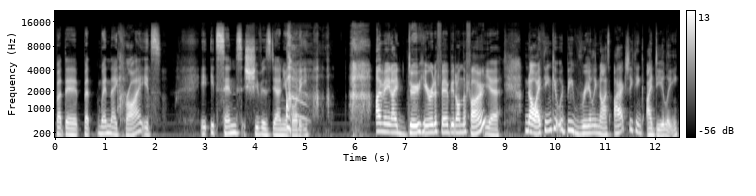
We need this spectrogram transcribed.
But they are but when they cry, it's it, it sends shivers down your body. I mean, I do hear it a fair bit on the phone. yeah. No, I think it would be really nice. I actually think ideally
